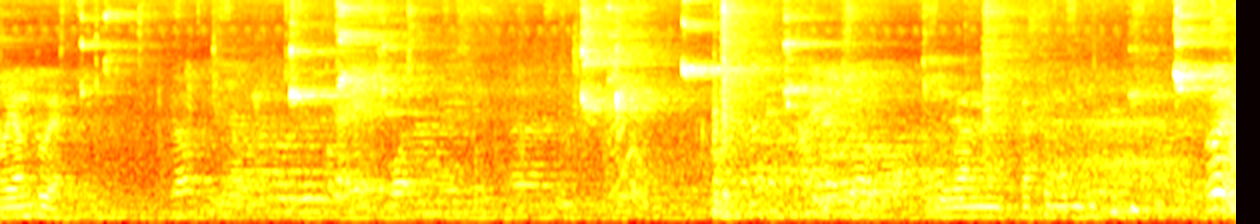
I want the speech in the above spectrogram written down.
Oh, yang tu eh? Yang custom lagi. Oi,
